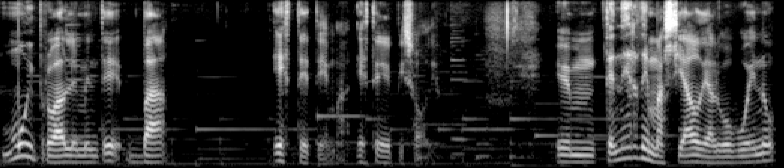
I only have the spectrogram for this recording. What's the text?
muy probablemente va este tema, este episodio. Em, tener demasiado de algo bueno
